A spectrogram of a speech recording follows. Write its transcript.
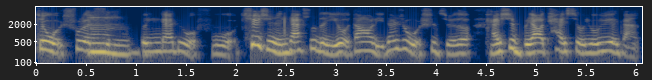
就我出了钱不应该对我服务，确实人家说的也有道理，但是我是觉得还是不要太秀优越感。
